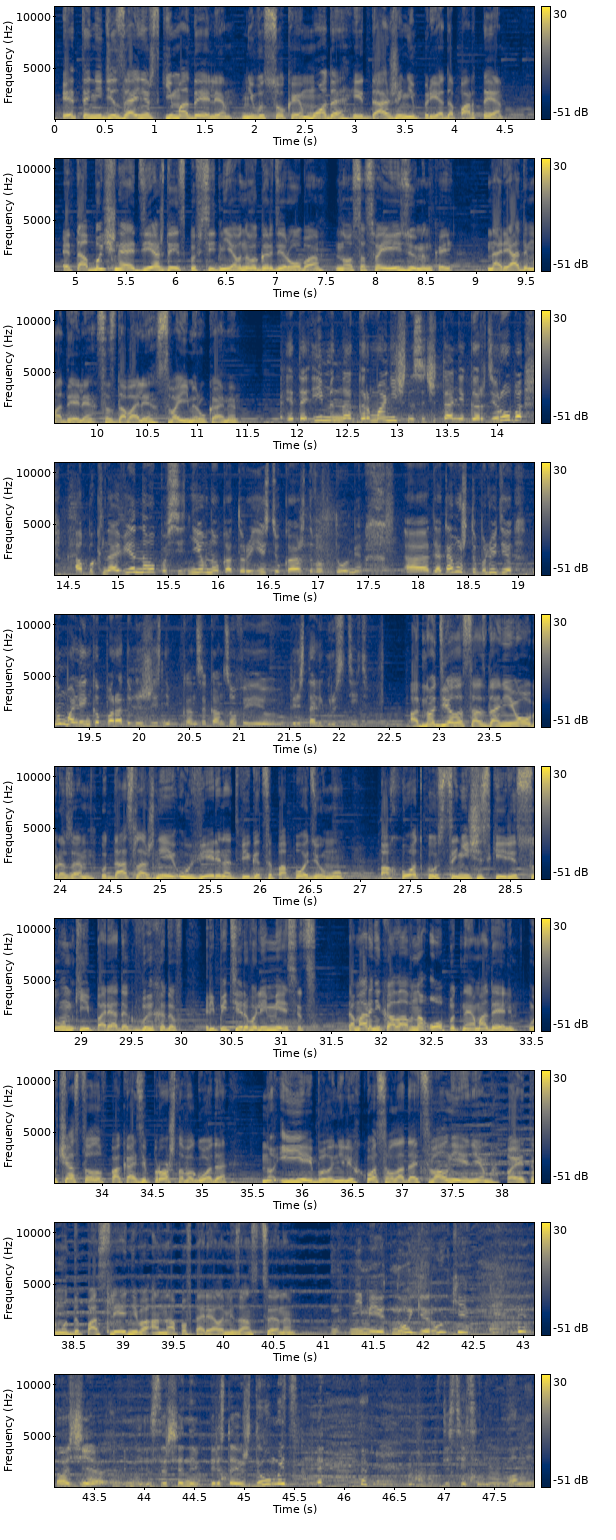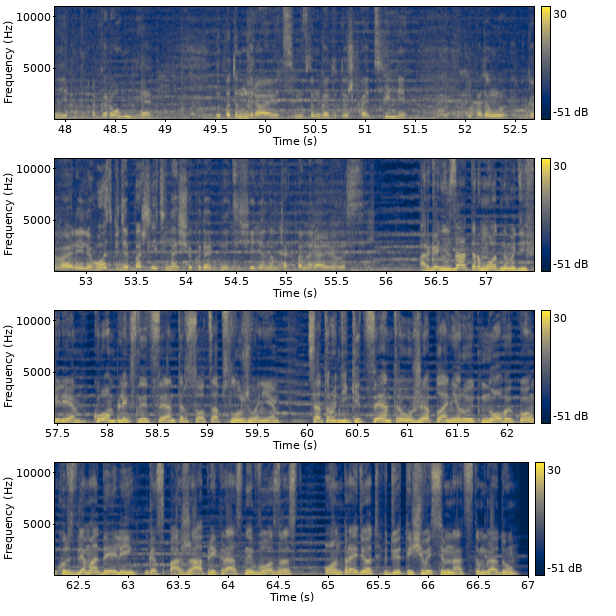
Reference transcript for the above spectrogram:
Это не дизайнерские модели, не высокая мода и даже не предапорте. Это обычная одежда из повседневного гардероба, но со своей изюминкой – Наряды модели создавали своими руками. Это именно гармоничное сочетание гардероба обыкновенного, повседневного, который есть у каждого в доме. А, для того, чтобы люди ну, маленько порадовали жизни, в конце концов, и перестали грустить. Одно дело создание образа, куда сложнее уверенно двигаться по подиуму. Походку, сценические рисунки и порядок выходов репетировали месяц. Тамара Николаевна опытная модель, участвовала в показе прошлого года, но и ей было нелегко совладать с волнением, поэтому до последнего она повторяла мизансцены. Не имеют ноги, руки, вообще совершенно перестаешь думать. Действительно, волнение огромное, но потом нравится. Мы в том году тоже ходили, и потом говорили, господи, пошлите на еще куда-нибудь на дефиле, нам так понравилось. Организатор модного дефиле – комплексный центр соцобслуживания. Сотрудники центра уже планируют новый конкурс для моделей «Госпожа. Прекрасный возраст». Он пройдет в 2018 году.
